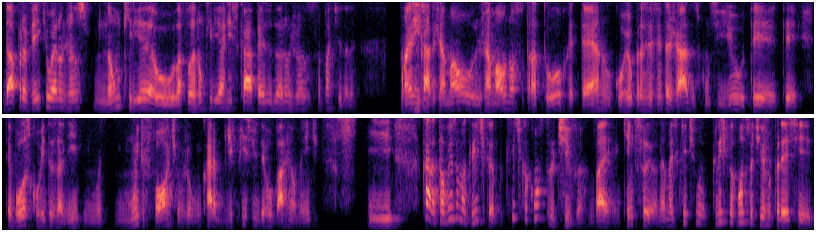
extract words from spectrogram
dá pra ver que o Aaron Jones não queria, o LaFleur não queria arriscar a pele do Aaron Jones nessa partida, né? Mas, Sim, sim. cara, Jamal, Jamal, nosso trator eterno, correu para 60 jardas, conseguiu ter, ter, ter boas corridas ali, mu- muito forte, um jogo, um cara difícil de derrubar realmente. E, cara, talvez uma crítica, crítica construtiva, vai, quem sou eu, né? Mas crítica, crítica construtiva para esse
